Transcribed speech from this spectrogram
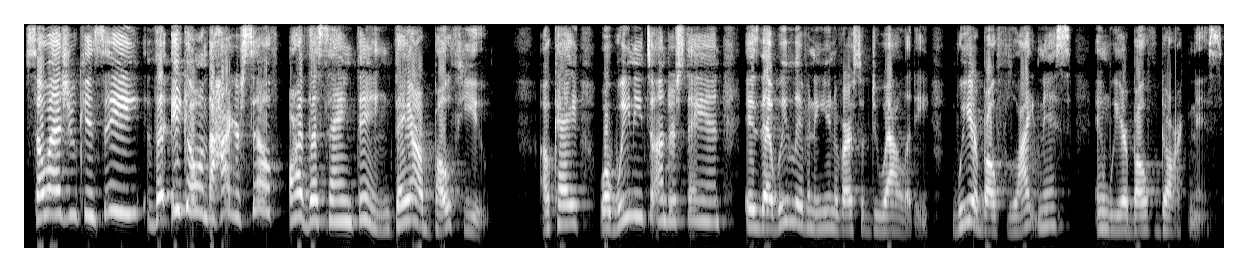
So, as you can see, the ego and the higher self are the same thing. They are both you. Okay, what we need to understand is that we live in a universe of duality. We are both lightness and we are both darkness.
